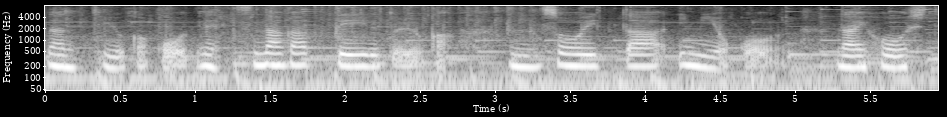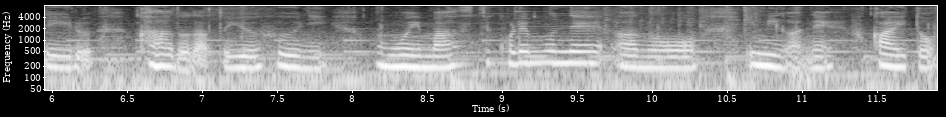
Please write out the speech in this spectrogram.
何て言うかこうねつながっているというか、うん、そういった意味をこう内包しているカードだというふうに思います。でこれもねあの意味がね深いと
